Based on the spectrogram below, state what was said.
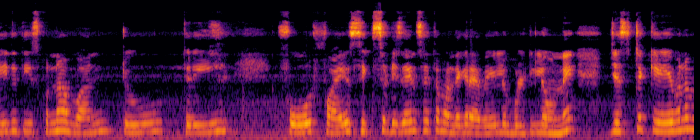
ఏది తీసుకున్నా one two three four five six designs అయితే మన దగ్గర అవైలబిలిటీలో ఉన్నాయి. జస్ట్ కేవలం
